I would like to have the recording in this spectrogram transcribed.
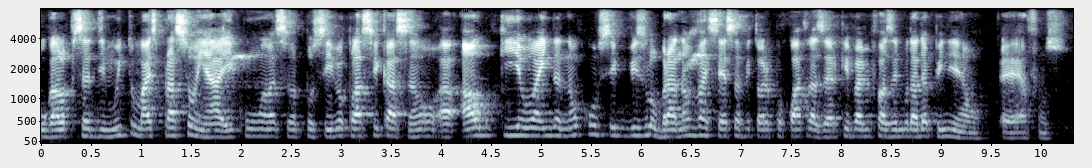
o Galo precisa de muito mais para sonhar aí com essa possível classificação, algo que eu ainda não consigo vislumbrar. Não vai ser essa vitória por 4 a 0 que vai me fazer mudar de opinião, é, Afonso.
